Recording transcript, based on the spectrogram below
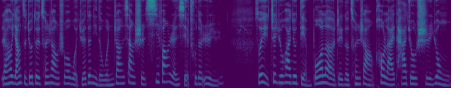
然后杨子就对村上说：“我觉得你的文章像是西方人写出的日语。”所以这句话就点拨了这个村上，后来他就是用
